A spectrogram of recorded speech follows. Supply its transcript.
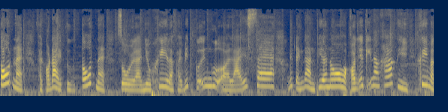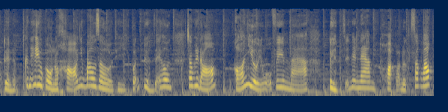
tốt này, phải có đài từ tốt này, rồi là nhiều khi là phải biết cưỡi ngựa, lái xe, biết đánh đàn piano hoặc có những cái kỹ năng khác. Thì khi mà tuyển các những yêu cầu nó khó nhưng bao giờ thì vẫn tuyển dễ hơn. Trong khi đó, có nhiều những bộ phim mà tuyển diễn viên nam hoặc là được sắc vóc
